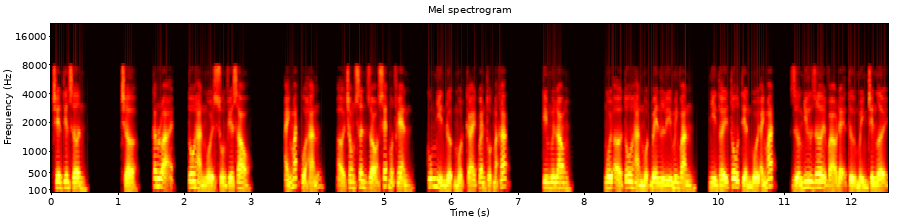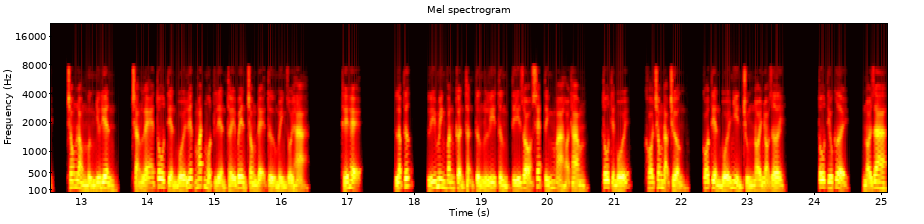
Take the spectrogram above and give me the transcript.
Trên tiên sơn, chờ, các loại, tô hàn ngồi xuống phía sau. Ánh mắt của hắn, ở trong sân dò xét một phen, cũng nhìn được một cái quen thuộc mặt khác. Kim nguyên long. Ngồi ở tô hàn một bên lý minh văn, nhìn thấy tô tiền bối ánh mắt, dường như rơi vào đệ tử mình trên người, trong lòng mừng như điên, chẳng lẽ tô tiền bối liếc mắt một liền thấy bên trong đệ tử mình rồi hả? Thế hệ. Lập tức, lý minh văn cẩn thận từng ly từng tí dò xét tính mà hỏi thăm, tô tiền bối, khó trong đạo trường, có tiền bối nhìn chúng nói nhỏ rơi. Tô tiếu cười, nói ra,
